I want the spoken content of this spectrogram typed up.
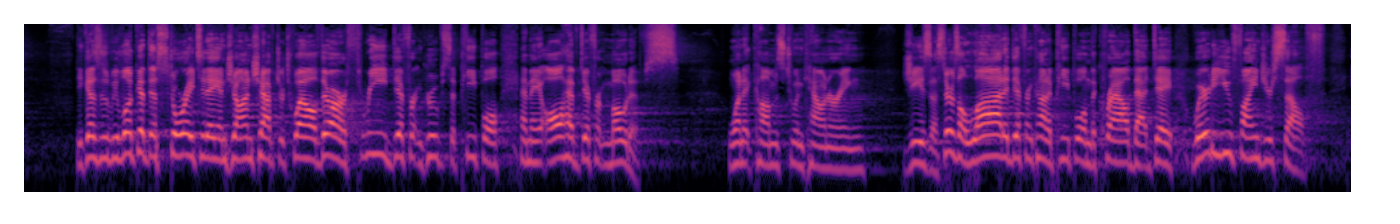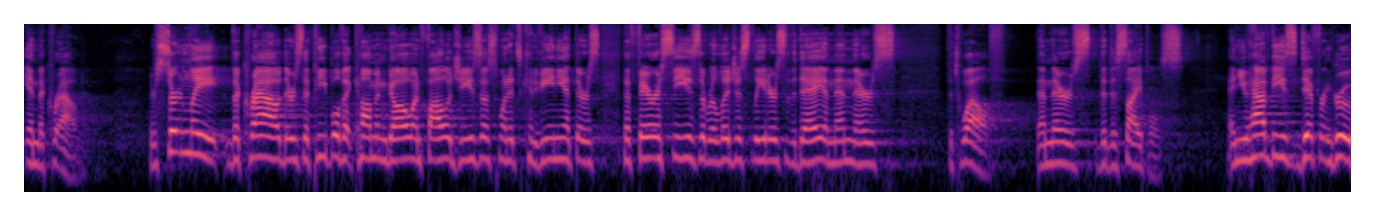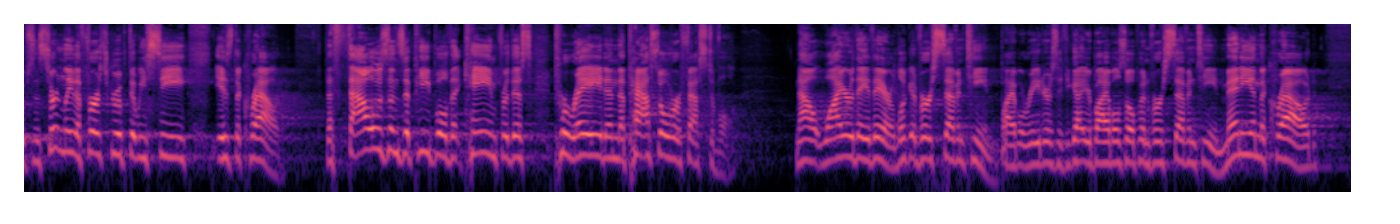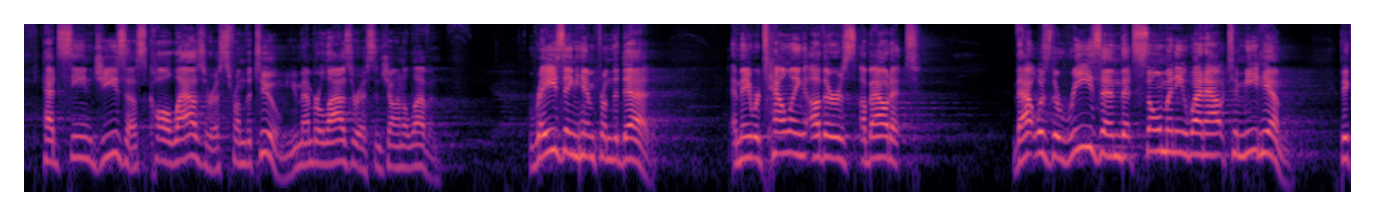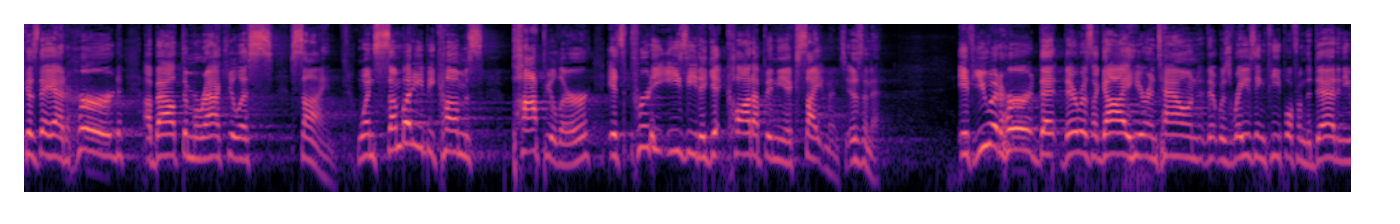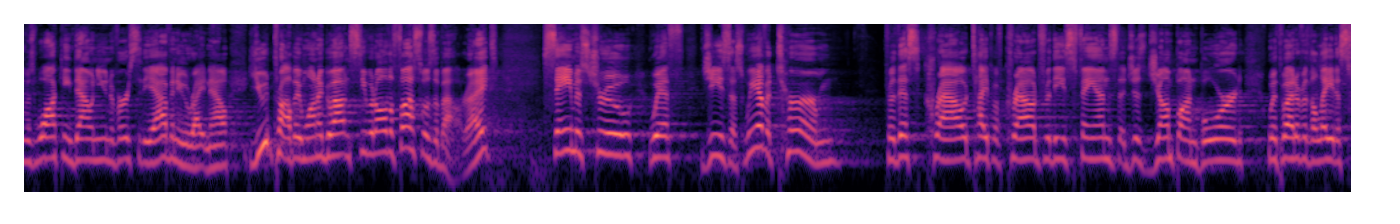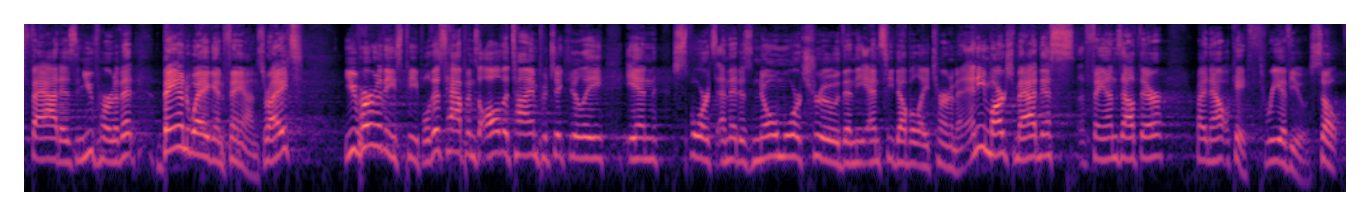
Because as we look at this story today in John chapter 12, there are three different groups of people, and they all have different motives when it comes to encountering Jesus. There's a lot of different kind of people in the crowd that day. Where do you find yourself in the crowd? There's certainly the crowd. There's the people that come and go and follow Jesus when it's convenient. There's the Pharisees, the religious leaders of the day, and then there's the 12. Then there's the disciples. And you have these different groups. And certainly the first group that we see is the crowd. The thousands of people that came for this parade and the Passover festival. Now, why are they there? Look at verse 17. Bible readers, if you got your Bibles open, verse 17. Many in the crowd had seen Jesus call Lazarus from the tomb. You remember Lazarus in John 11, raising him from the dead. And they were telling others about it. That was the reason that so many went out to meet him, because they had heard about the miraculous sign. When somebody becomes popular, it's pretty easy to get caught up in the excitement, isn't it? If you had heard that there was a guy here in town that was raising people from the dead and he was walking down University Avenue right now, you'd probably want to go out and see what all the fuss was about, right? Same is true with Jesus. We have a term for this crowd, type of crowd, for these fans that just jump on board with whatever the latest fad is, and you've heard of it bandwagon fans, right? You've heard of these people. This happens all the time, particularly in sports, and that is no more true than the NCAA tournament. Any March Madness fans out there? Right now? Okay, three of you. So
